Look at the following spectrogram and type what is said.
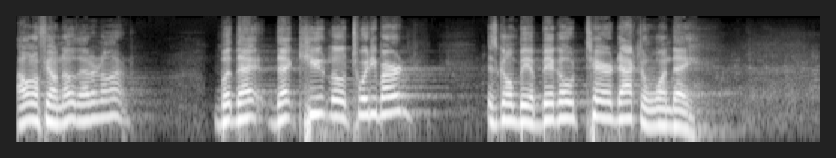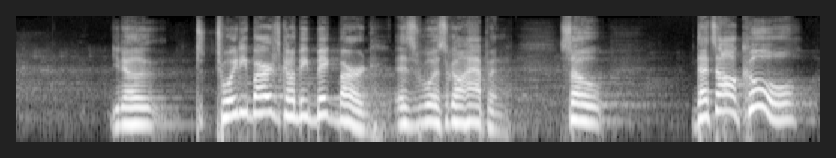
I don't know if y'all know that or not, but that, that cute little Tweety bird is going to be a big old pterodactyl one day. You know, Tweety Bird's going to be Big Bird, is what's going to happen. So that's all cool,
